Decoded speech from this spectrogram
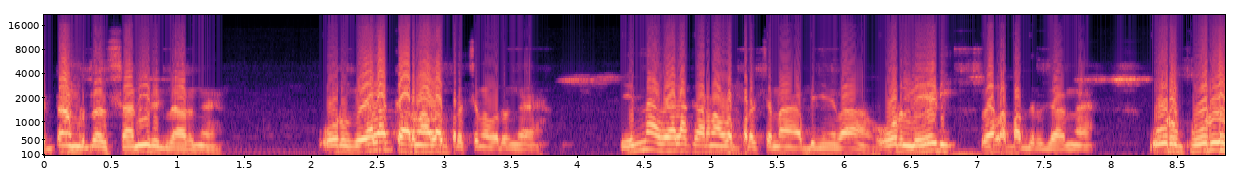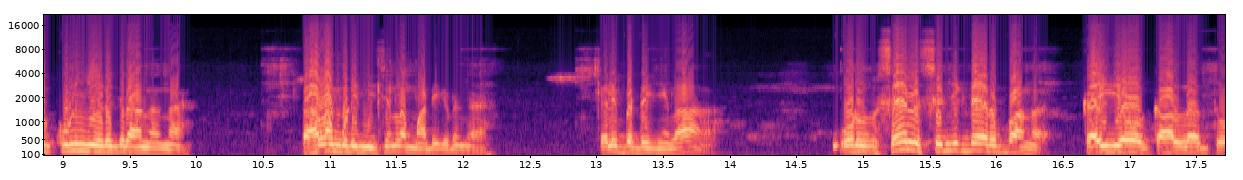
எட்டாம் இடத்துல சனி இருக்கிறாருங்க. ஒரு வேலைக்காரனால பிரச்சனை வருங்க. என்ன வேலைக்காரனால பிரச்சனை அப்படிங்களா ஒரு லேடி வேலை பார்த்துருக்காங்க. ஒரு பொருளை குனிஞ்சு எடுக்கிறாங்கங்க. வேலை முடி மிஷினில் மாட்டிக்கிடுங்க. கேள்விப்பட்டிருக்கீங்களா? ஒரு செயல் செஞ்சுக்கிட்டே இருப்பாங்க. கையோ காலில் தோ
